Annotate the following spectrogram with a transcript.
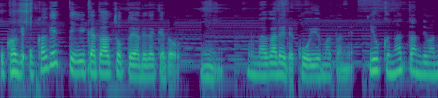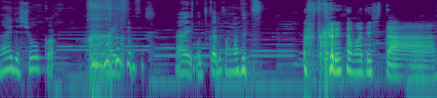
おかげ、おかげって言い方はちょっとあれだけど、うん。の流れでこういうまたね、良くなったんではないでしょうか。はい。はい、お疲れ様です。お疲れ様でした。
